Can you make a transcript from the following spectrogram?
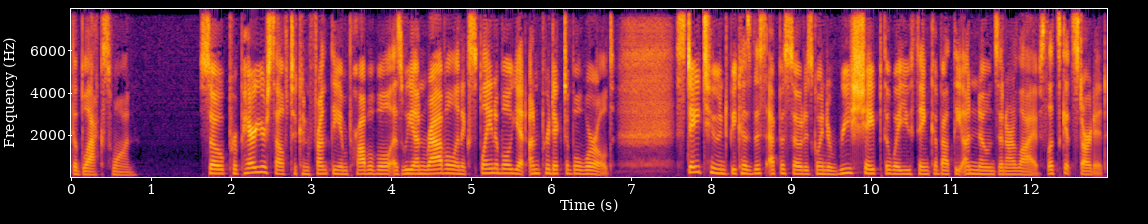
The Black Swan. So prepare yourself to confront the improbable as we unravel an explainable yet unpredictable world. Stay tuned because this episode is going to reshape the way you think about the unknowns in our lives. Let's get started.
